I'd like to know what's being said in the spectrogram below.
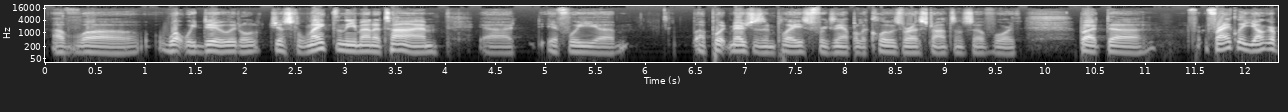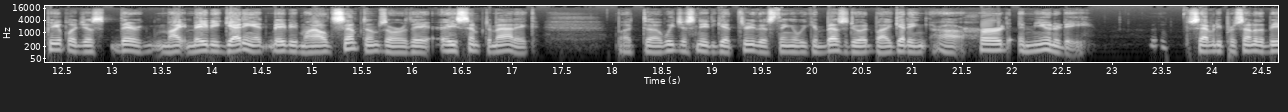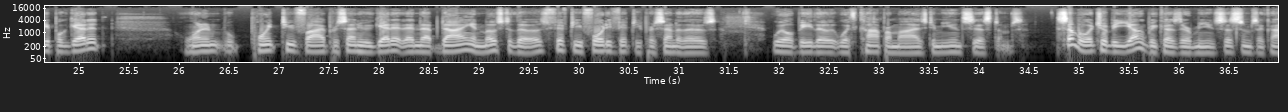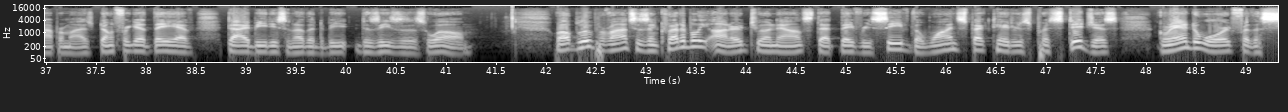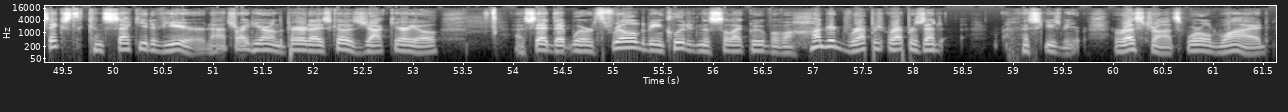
of uh, what we do. It'll just lengthen the amount of time uh, if we uh, uh put measures in place, for example, to close restaurants and so forth. But uh, frankly, younger people are just they're might maybe getting it, maybe mild symptoms or they're asymptomatic. But uh, we just need to get through this thing, and we can best do it by getting uh, herd immunity. Seventy percent of the people get it. 1.25% who get it end up dying, and most of those, 50, 40, 50% of those, will be the, with compromised immune systems some of which will be young because their immune systems are compromised. Don't forget they have diabetes and other diseases as well. Well, Bleu Provence is incredibly honored to announce that they've received the Wine Spectator's prestigious Grand Award for the sixth consecutive year. Now, that's right here on the Paradise Coast. Jacques Carriot uh, said that we're thrilled to be included in the select group of 100 rep- represent, excuse me, restaurants worldwide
